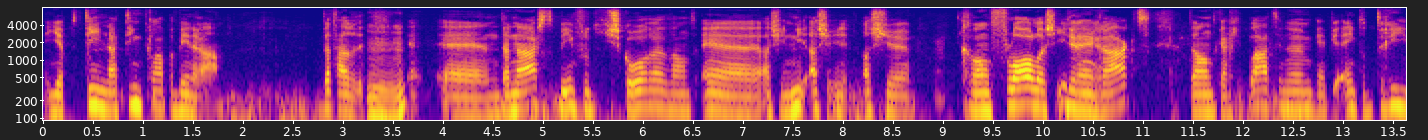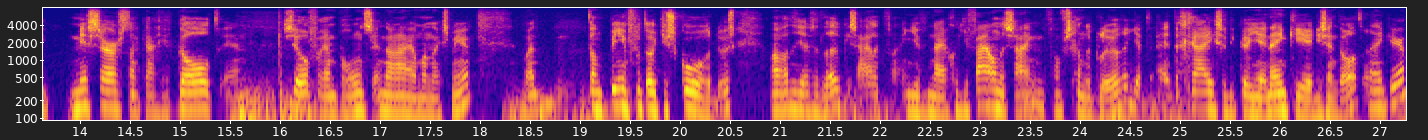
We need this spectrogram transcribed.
En je hebt tien, na tien klappen binnenaan. Dat houdt het. Mhm. En daarnaast beïnvloedt het je score, want eh, als, je niet, als, je, als je gewoon flawless iedereen raakt, dan krijg je platinum. heb je 1 tot 3 missers, dan krijg je gold en zilver en brons en daarna helemaal niks meer. Maar dan beïnvloedt ook je score dus. Maar wat juist het leuke is eigenlijk, van, je, nou ja, goed, je vijanden zijn van verschillende kleuren. Je hebt eh, de grijze, die kun je in één keer, die zijn dood in één keer.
